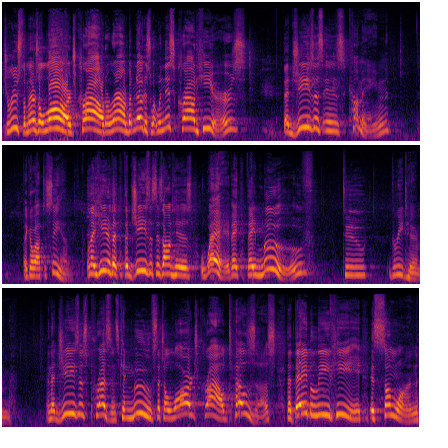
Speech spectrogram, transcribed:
Jerusalem. There's a large crowd around. But notice what, when this crowd hears that Jesus is coming, they go out to see him. When they hear that, that Jesus is on his way, they, they move to greet him. And that Jesus' presence can move such a large crowd tells us that they believe he is someone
